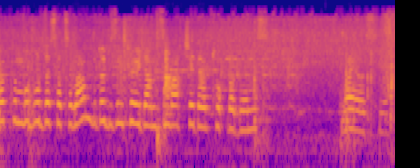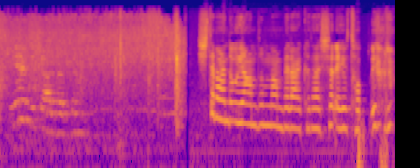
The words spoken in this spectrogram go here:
Bakın bu burada satılan. Bu da bizim köyden, bizim bahçeden topladığımız. Vay anasını. Niye dışarıdasın? İşte ben de uyandığımdan beri arkadaşlar ev topluyorum.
